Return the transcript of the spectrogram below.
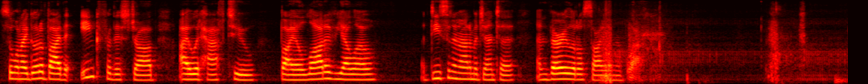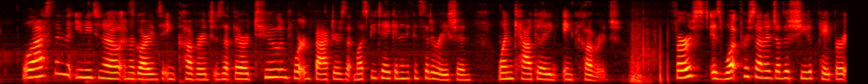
So when I go to buy the ink for this job, I would have to buy a lot of yellow, a decent amount of magenta, and very little cyan or black. The last thing that you need to know in regarding to ink coverage is that there are two important factors that must be taken into consideration when calculating ink coverage. First is what percentage of the sheet of paper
